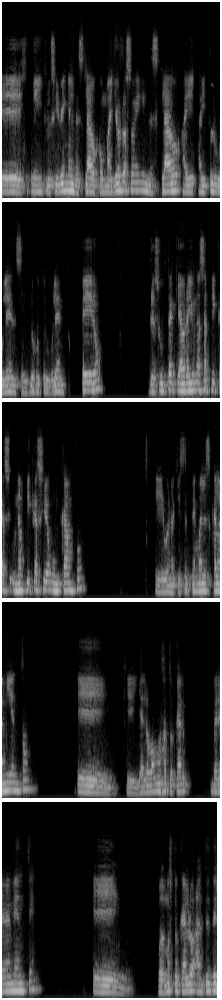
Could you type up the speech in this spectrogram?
Eh, e inclusive en el mezclado, con mayor razón en el mezclado hay, turbulencia, hay flujo turbulento, pero resulta que ahora hay unas una aplicación, un campo, eh, bueno, aquí está el tema del escalamiento, eh, que ya lo vamos a tocar brevemente. Eh, podemos tocarlo antes de,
